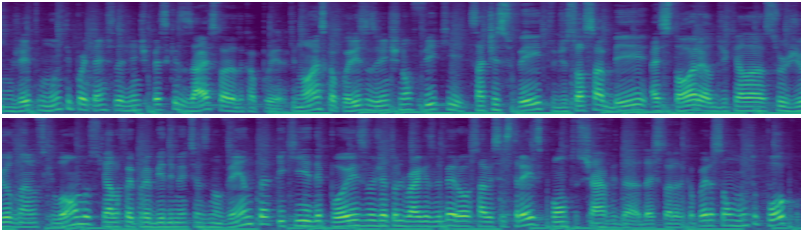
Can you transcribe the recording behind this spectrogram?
um jeito muito importante da gente pesquisar a história da capoeira. Que nós capoeiristas a gente não fique satisfeito de só saber a história de que ela surgiu lá nos quilombos, que ela foi proibida em 1890 e que depois o Getúlio Vargas liberou, sabe? Esses três pontos-chave da, da história da capoeira são muito pouco.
